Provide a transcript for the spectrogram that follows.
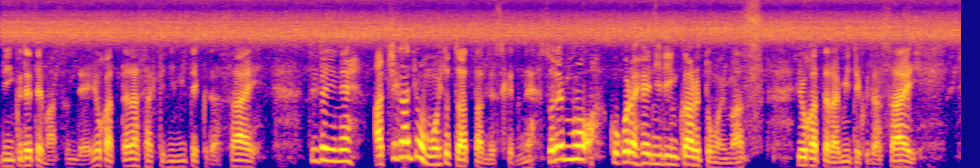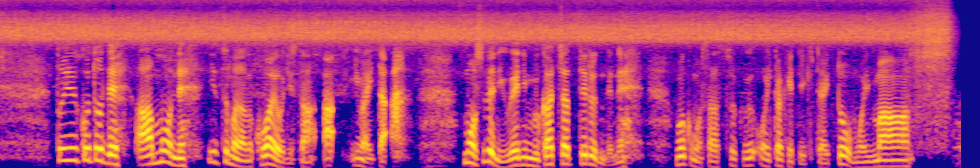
リンク出てますんで、よかったら先に見てください。ついでにね、あっち側にももう一つあったんですけどね、それもここら辺にリンクあると思います。よかったら見てください。ということで、あ、もうね、いつものの怖いおじさん、あ、今いた。もうすでに上に向かっちゃってるんでね、僕も早速追いかけていきたいと思います。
